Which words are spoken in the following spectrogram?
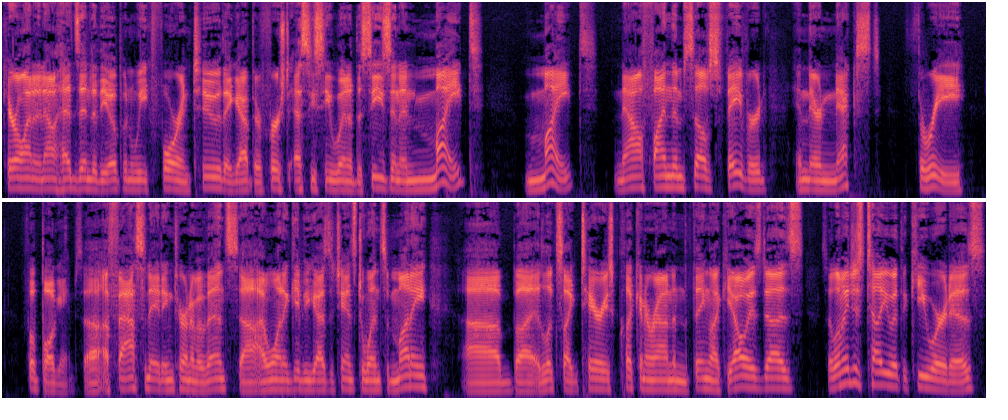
Carolina now heads into the open week 4 and 2 they got their first sec win of the season and might might now find themselves favored in their next three football games. Uh, a fascinating turn of events. Uh, i want to give you guys a chance to win some money uh, but it looks like terry's clicking around in the thing like he always does so let me just tell you what the keyword is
